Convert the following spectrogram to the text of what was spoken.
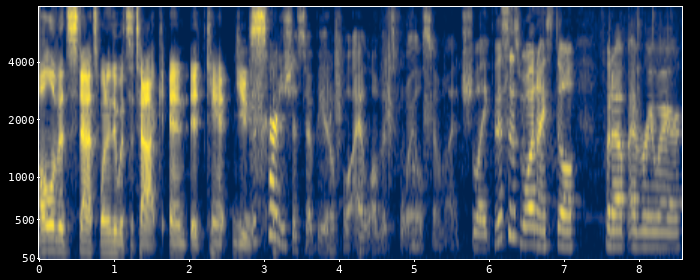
all of its stats went into its attack, and it can't use. This card is just so beautiful. I love its foil so much. Like this is one I still put up everywhere.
